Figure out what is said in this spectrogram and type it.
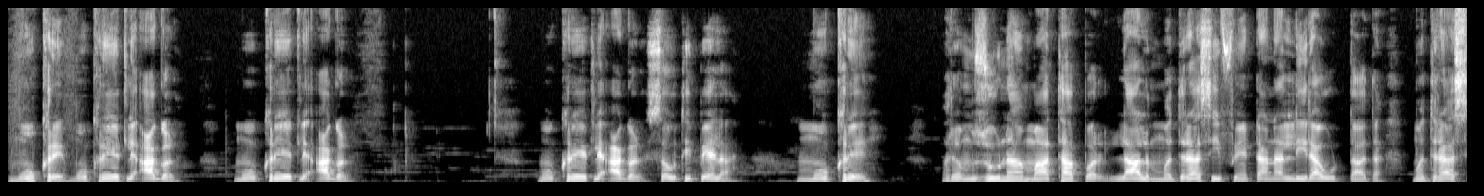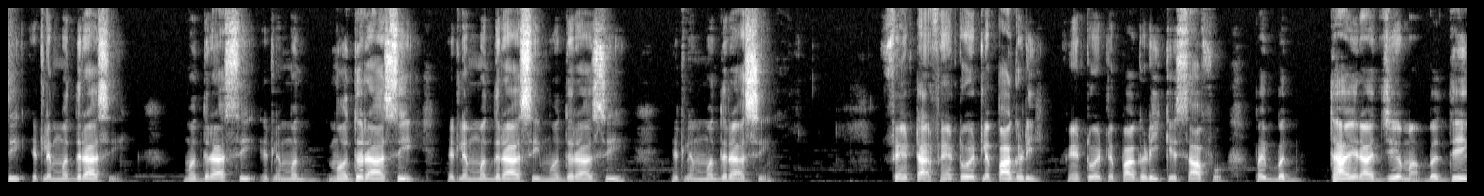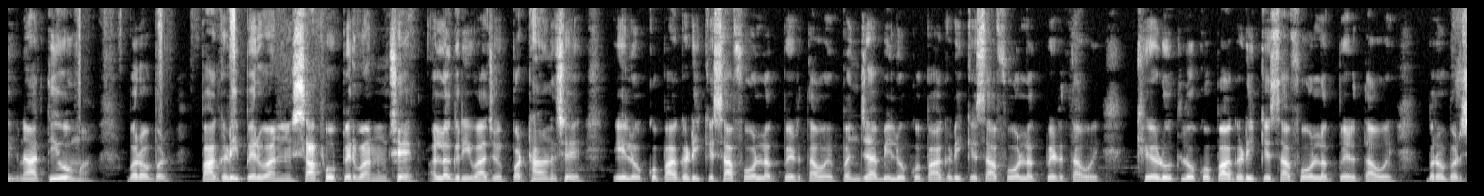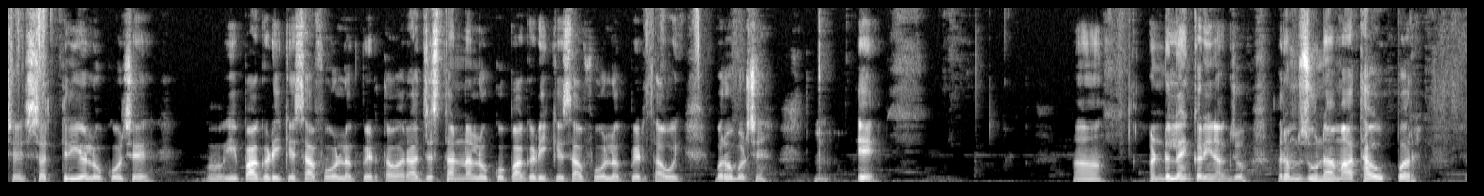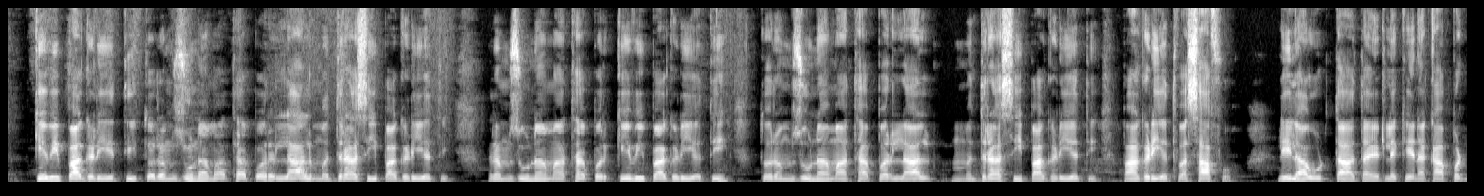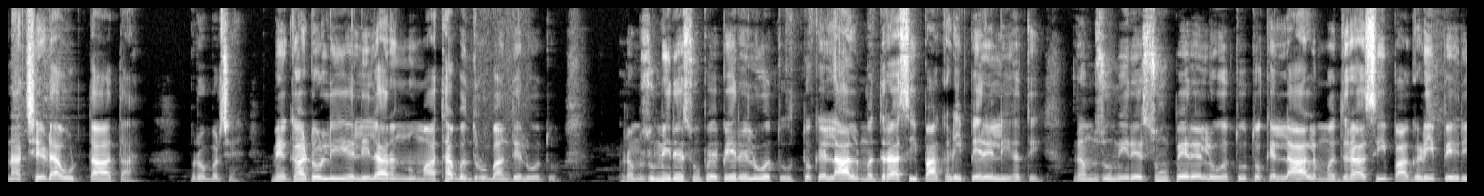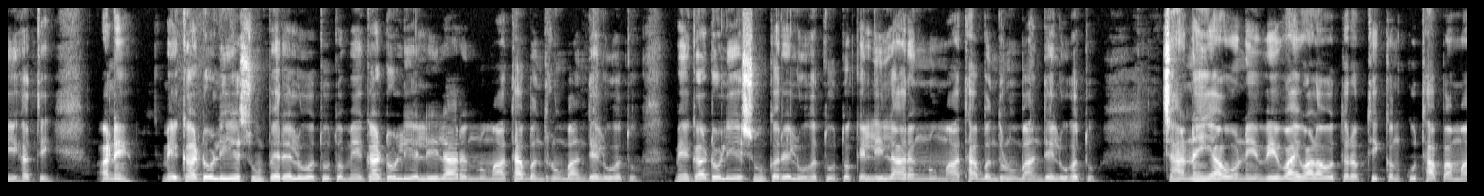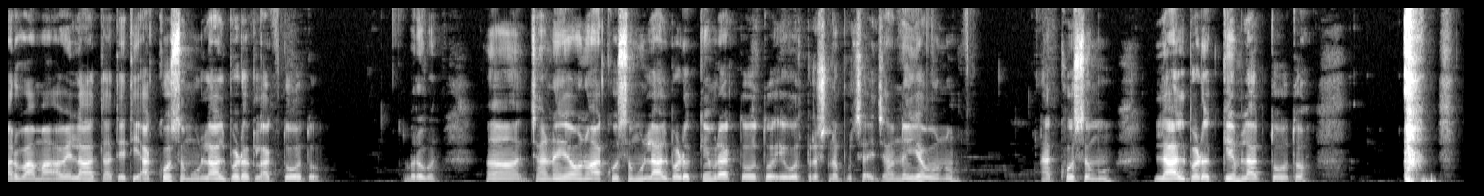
મોખરે મોખરે એટલે આગળ, મોખરે એટલે આગળ, મોખરે એટલે આગળ, સૌથી પહેલાં, મોખરે રમઝુના માથા પર લાલ મદ્રાસી ફેંટાના લીરા ઉડતા હતા. મદ્રાસી એટલે મદ્રાસી મદ્રાસી એટલે મધરાસી એટલે મદ્રાસી મદ્રાસી એટલે મદ્રાસી. ફેંટા, ફેંટો એટલે પાઘડી, ફેંટો એટલે પાઘડી કે સાફો. ભાઈ બધાય રાજ્યમાં બધી જ્ઞાતિઓમાં, બરાબર? પાઘડી પહેરવાનું, સાફો પહેરવાનું છે, અલગ રિવાજો. પઠાણ છે, એ લોકો પાઘડી કે સાફો અલગ પહેરતા હોય. પંજાબી લોકો પાઘડી કે સાફો અલગ પહેરતા હોય. ખેડૂત લોકો પાઘડી કે સાફો અલગ પહેરતા હોય. બરાબર છે? ક્ષત્રિય લોકો છે એ પાઘડી કે સાફો અલગ પહેરતા હોય. રાજસ્થાનના લોકો પાઘડી કે સાફો અલગ પહેરતા હોય. બરાબર છે? એ. અંડરલાઈન કરી નાખજો. રમઝુના માથા ઉપર કેવી પાઘડી હતી? તો રમઝુના માથા પર લાલ મદ્રાસી પાઘડી હતી. રમઝુના માથા પર કેવી પાઘડી હતી? તો રમઝુના માથા પર લાલ મદ્રાસી પાઘડી હતી. પાઘડી અથવા સાફો. લીલા ઉડતા હતા એટલે કે એના કાપડના છેડા ઉડતા હતા. બરોબર છે. મેઘાઢોલીએ લીલા રંગનું માથાબંધનું બાંધેલું હતું. રમઝુ મીરે શું પહેરેલું હતું? તો કે લાલ મદ્રાસી પાઘડી પહેરેલી હતી. રમઝુ મીરે શું પહેરેલું હતું? તો કે લાલ મદ્રાસી પાઘડી પહેરી હતી. અને મેઘાઢોલીએ શું પહેરેલું હતું? તો મેઘાઢોલીએ લીલા રંગનું માથાબંધણું બાંધેલું હતું. મેઘાઢોલીએ શું કરેલું હતું? તો કે લીલા રંગનું માથાબંધણું બાંધેલું હતું. જાનૈયાઓને વેવાઈવાળાઓ તરફથી કંકુ થાપા મારવામાં આવેલા હતા. તેથી આખો સમૂહ લાલ ભડક લાગતો હતો. બરોબર? જાનૈયાઓનો આખો સમૂહ લાલ ભડક કેમ રાખતો હતો એવો પ્રશ્ન પૂછાય. જાનૈયાઓનો આખો સમૂહ લાલ ભડક કેમ લાગતો હતો?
